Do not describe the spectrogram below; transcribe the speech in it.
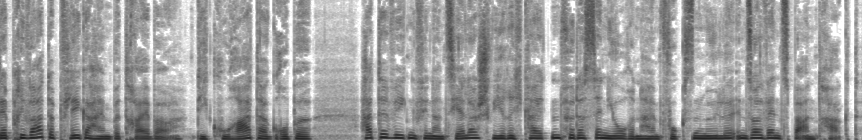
Der private Pflegeheimbetreiber, die Curata-Gruppe, hatte wegen finanzieller Schwierigkeiten für das Seniorenheim Fuchsenmühle Insolvenz beantragt.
